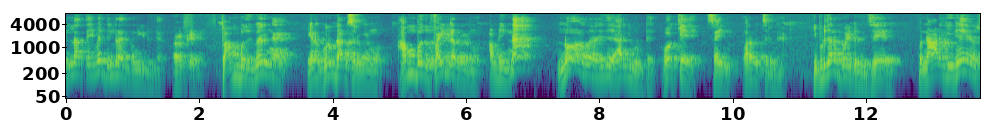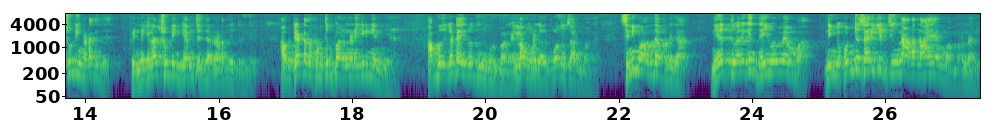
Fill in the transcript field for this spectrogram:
எல்லாத்தையுமே தில்ராஜ் பண்ணிக்கிட்டு இருக்காரு. ஓகே. இப்போ ஐம்பது பேருங்க. எனக்கு குரூப் டான்ஸர் வேணும். ஐம்பது ஃபைட்டர் வேணும். அப்படின்னா நோ இது ஆர்குமெண்ட்டு ஓகே சைன் வர வச்சிருங்க. இப்படி தானே போயிட்டு இருந்துச்சு இப்போ நாளைக்கு இதே ஷூட்டிங் நடக்குது. இப்போ இன்றைக்கெல்லாம் ஷூட்டிங் கேம் சேஞ்சர் நடந்துகிட்டு இருக்கு. அவர் கேட்டதை கொடுத்துருப்பாருன்னு நினைக்கிறீங்க நீங்கள் ஐம்பது கேட்டால் இருபத்தஞ்சு கொடுப்பாங்க. எல்லாம் உங்களுக்கு அது போதும் சார்பாங்க. சினிமா வந்து அப்படி தான் நேற்று வரைக்கும் தெய்வமேம்மா நீங்கள் கொஞ்சம் சறுக்கிடுச்சிங்கன்னா அட நாயம்மா மறுநாள்.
